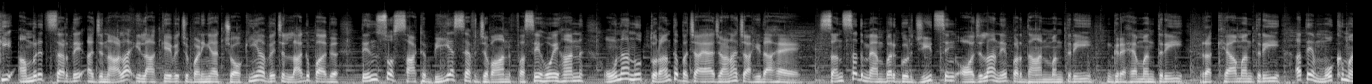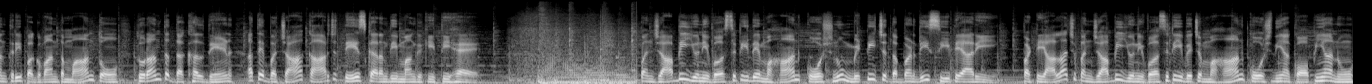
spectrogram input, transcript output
ਕਿ ਅੰਮ੍ਰਿਤਸਰ ਦੇ ਅਜਨਾਲਾ ਇਲਾਕੇ ਵਿੱਚ ਬਣੀਆਂ ਚੌਕੀਆਂ ਵਿੱਚ ਲਗਭਗ 360 ਬੀਐਸਐਫ ਜਵਾਨ ਫਸੇ ਹੋਏ ਹਨ। ਉਹਨਾਂ ਨੂੰ ਤੁਰੰਤ ਬਚਾਇਆ ਜਾਣਾ ਚਾਹੀਦਾ ਹੈ। ਸੰਸਦ ਮੈਂਬਰ ਗੁਰਜੀਤ ਸਿੰਘ ਔਜਲਾ ਨੇ ਪ੍ਰਧਾਨ ਮੰਤਰੀ, ਗ੍ਰਹਿ ਮੰਤਰੀ, ਰੱਖਿਆ ਮੰਤਰੀ ਅਤੇ ਮੁੱਖ ਮੰਤਰੀ ਭਗਵੰਤ ਮਾਨ ਤੋਂ ਤੁਰੰਤ ਦਖਲ ਦੇਣ ਅਤੇ ਬਚਾਅ ਕਾਰਜ ਤੇਜ਼ ਕਰਨ ਦੀ ਮੰਗ ਕੀਤੀ ਹੈ। ਪੰਜਾਬੀ ਯੂਨੀਵਰਸਿਟੀ ਦੇ ਮਹਾਨ ਕੋਸ਼ ਨੂੰ ਮਿੱਟੀ 'ਚ ਦੱਬਣ ਦੀ ਸੀ ਤਿਆਰੀ। ਪਟਿਆਲਾ 'ਚ ਪੰਜਾਬੀ ਯੂਨੀਵਰਸਿਟੀ ਵਿੱਚ ਮਹਾਨ ਕੋਸ਼ ਦੀਆਂ ਕਾਪੀਆਂ ਨੂੰ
